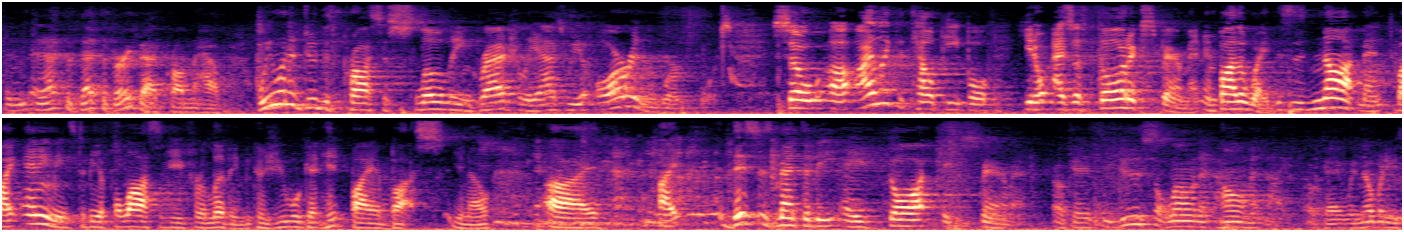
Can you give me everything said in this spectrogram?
And, and that's, a, that's a very bad problem to have. We want to do this process slowly and gradually as we are in the workforce. So uh, I like to tell people, you know, as a thought experiment, and by the way, this is not meant by any means to be a philosophy for a living because you will get hit by a bus, you know. Uh, I, this is meant to be a thought experiment, okay? So you do this alone at home at night, okay, when nobody's,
